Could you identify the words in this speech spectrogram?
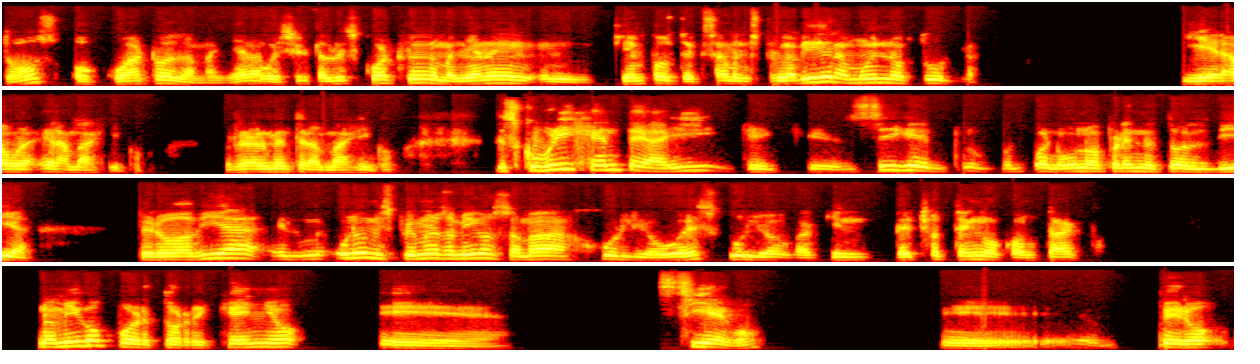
dos o cuatro de la mañana, a decir tal vez cuatro de la mañana en, en tiempos de exámenes, pero la vida era muy nocturna y era, era mágico, realmente era mágico. Descubrí gente ahí que, sigue, bueno, uno aprende todo el día, pero había, uno de mis primeros amigos se llamaba Julio, o es Julio, a quien de hecho tengo contacto, un amigo puertorriqueño eh, ciego, eh, pero,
